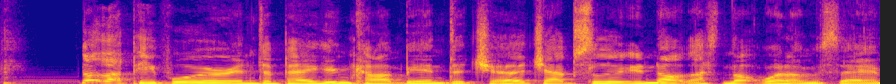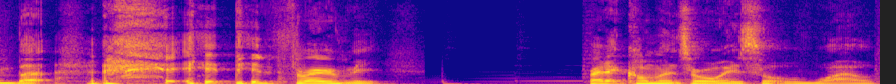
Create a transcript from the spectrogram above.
not that people who are into pegging can't be into church. Absolutely not. That's not what I'm saying. But it did throw me. Reddit comments are always sort of wild,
